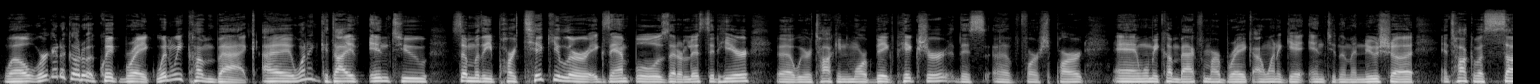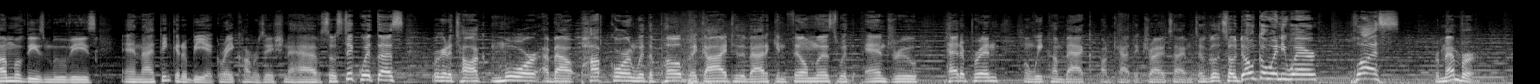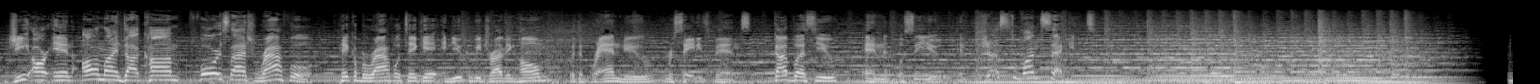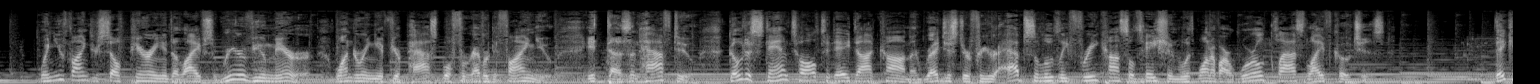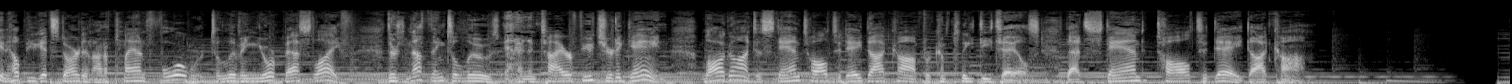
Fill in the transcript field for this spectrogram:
Well, we're going to go to a quick break. When we come back, I want to dive into some of the particular examples that are listed here. Uh, we were talking more big picture this uh, first part, and when we come back from our break, I want to get into the minutia and talk about some of these movies. And I think it'll be a great conversation to have. So stick with us. We're going to talk more about Popcorn with the Pope, a guide to the Vatican film list with Andrew Petiprin when we come back on Catholic Drive Time. So, go, so don't go anywhere. Plus. Remember, grnonline.com forward slash raffle. Pick up a raffle ticket and you can be driving home with a brand new Mercedes Benz. God bless you, and we'll see you in just one second. When you find yourself peering into life's rearview mirror, wondering if your past will forever define you, it doesn't have to. Go to standtalltoday.com and register for your absolutely free consultation with one of our world class life coaches. They can help you get started on a plan forward to living your best life. There's nothing to lose and an entire future to gain. Log on to standtalltoday.com for complete details. That's standtalltoday.com.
